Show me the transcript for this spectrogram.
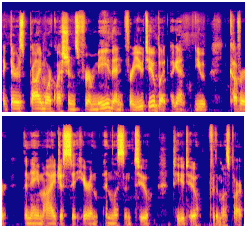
like there's probably more questions for me than for you two. But again you cover the name. I just sit here and, and listen to to you two for the most part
